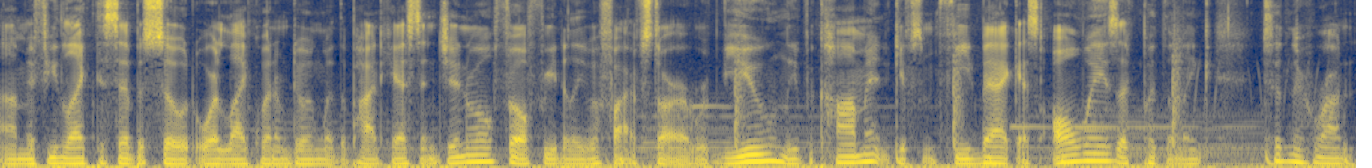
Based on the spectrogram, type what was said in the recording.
Um, if you like this episode or like what I'm doing with the podcast in general, feel free to leave a five star review, leave a comment, give some feedback. As always, I've put the link to the Rotten,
